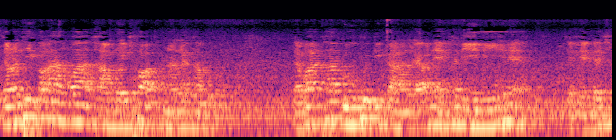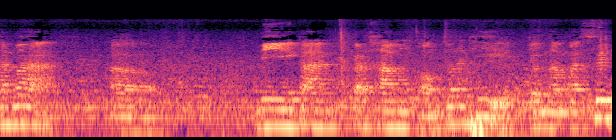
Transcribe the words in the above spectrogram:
เจ้าหน้าที่ก็อ้างว่าทำโดยชอบเท่านั้นแหละครับ แต่ว่าถ้าดูพฤติการแล้วเนี่ยคดีนี้เนี่ยจะเห็นได้ชัดว่ามีการกระทำของเจ้าหน้าที่จนนำมาซึ่ง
